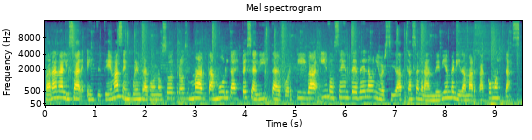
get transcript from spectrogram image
Para analizar este tema se encuentra con nosotros Marta Murga, especialista deportiva y docente de la Universidad Casa Grande. Bienvenida Marta, ¿cómo estás?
